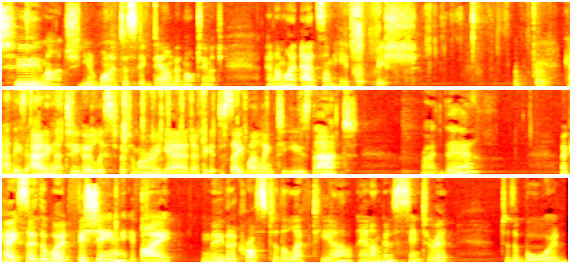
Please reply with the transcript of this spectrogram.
too much. You want it to stick down, but not too much. And I might add some here to the fish. Kathy's adding that to her list for tomorrow. Yeah, don't forget to save my link to use that right there. Okay, so the word fishing, if I move it across to the left here, and I'm going to center it to the board,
